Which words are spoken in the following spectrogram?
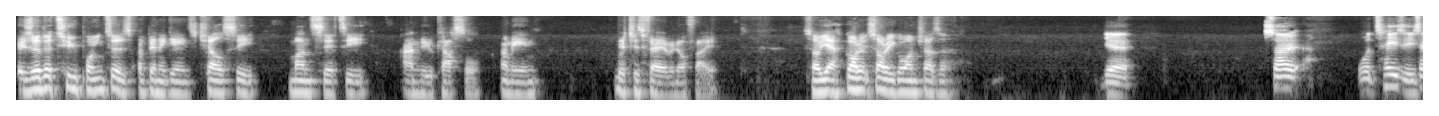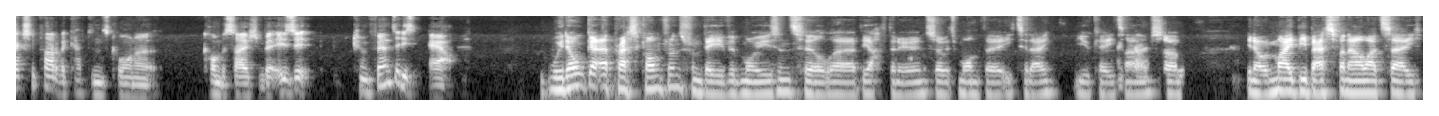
his other two pointers have been against Chelsea, Man City, and Newcastle. I mean, which is fair enough, right? So yeah, got it. Sorry, go on, Chazza. Yeah. So, well, teaser, he's actually part of a captain's corner conversation, but is it confirmed that he's out? We don't get a press conference from David Moyes until uh, the afternoon, so it's 1.30 today, UK time. So, you know, it might be best for now, I'd say,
